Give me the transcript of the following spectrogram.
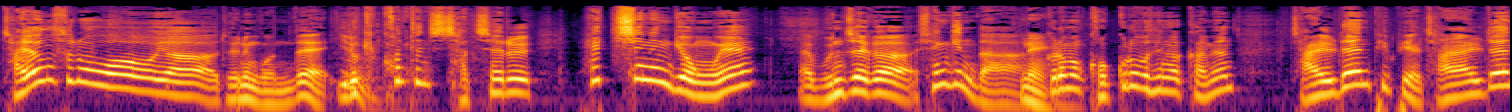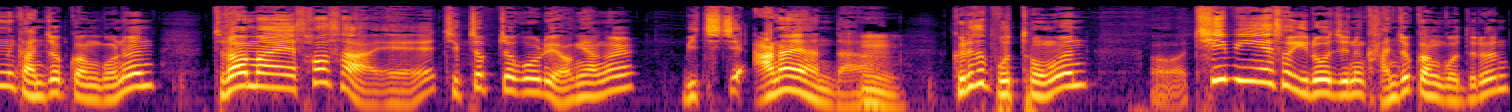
자연스러워야 되는 건데, 이렇게 컨텐츠 자체를 해치는 경우에 문제가 생긴다. 네. 그러면 거꾸로 생각하면, 잘된 PPL, 잘된 간접 광고는 드라마의 서사에 직접적으로 영향을 미치지 않아야 한다. 음. 그래서 보통은 어, TV에서 이루어지는 간접 광고들은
